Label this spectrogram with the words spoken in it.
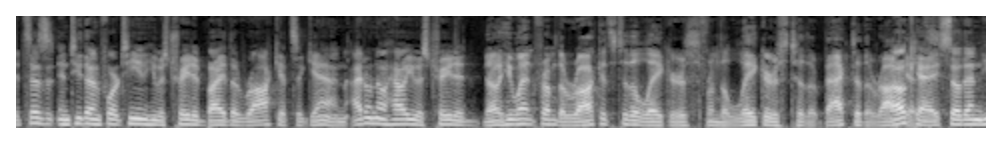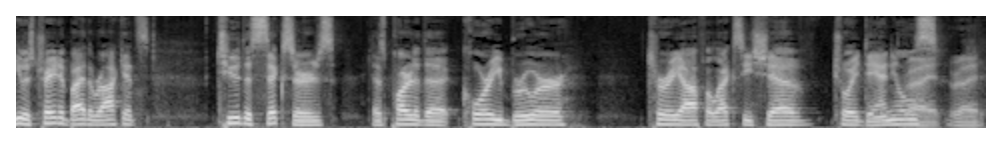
It says in 2014 he was traded by the Rockets again. I don't know how he was traded. No, he went from the Rockets to the Lakers, from the Lakers to the back to the Rockets. Okay, so then he was traded by the Rockets to the Sixers as part of the Corey Brewer, Turioff, Alexey Shved, Troy Daniels. Right, right.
